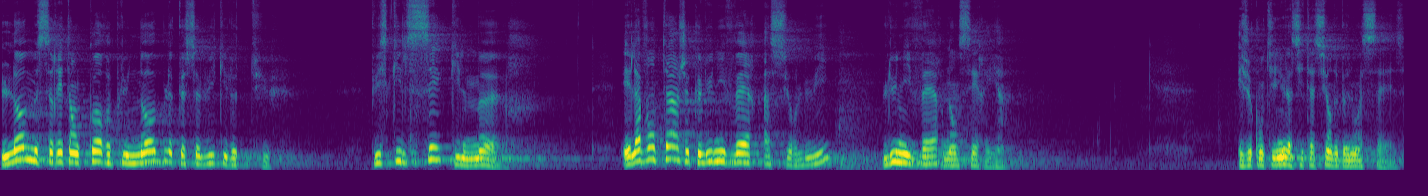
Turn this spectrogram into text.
l'homme serait encore plus noble que celui qui le tue, puisqu'il sait qu'il meurt. Et l'avantage que l'univers a sur lui, l'univers n'en sait rien. Et je continue la citation de Benoît XVI.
